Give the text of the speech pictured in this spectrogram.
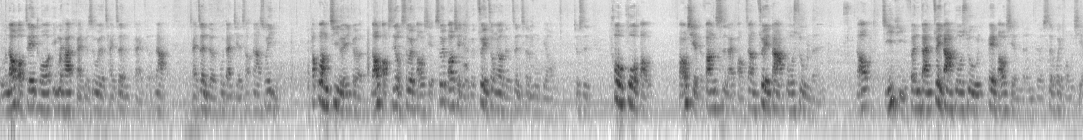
我们劳保这一波，因为它改革是为了财政改革，那财政的负担减少，那所以。他忘记了一个劳保是一种社会保险，社会保险有一个最重要的政策目标，就是透过保保险的方式来保障最大多数人，然后集体分担最大多数被保险社会风险。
